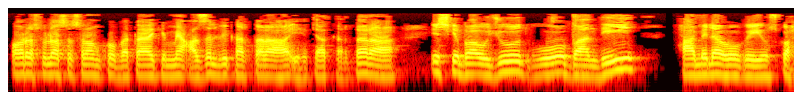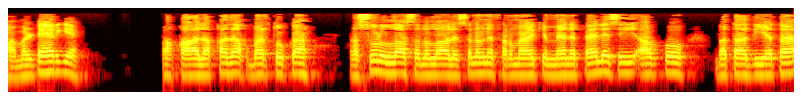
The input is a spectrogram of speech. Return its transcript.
اور رسول اللہ صلی اللہ علیہ وسلم کو بتایا کہ میں عزل بھی کرتا رہا، احتیاط کرتا رہا۔ اس کے باوجود وہ باندھی حاملہ ہو گئی، اس کو حمل ٹہر گیا۔ فقال، قد اخبرتک؟ رسول اللہ صلی اللہ علیہ وسلم نے فرمایا کہ میں نے پہلے سے ہی آپ کو بتا دیا تھا،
